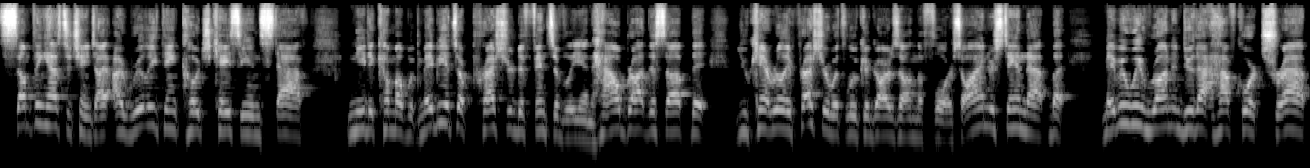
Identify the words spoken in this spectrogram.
something has to change. I, I, really think Coach Casey and staff need to come up with maybe it's a pressure defensively. And Hal brought this up that you can't really pressure with Luka Garza on the floor. So I understand that, but maybe we run and do that half court trap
